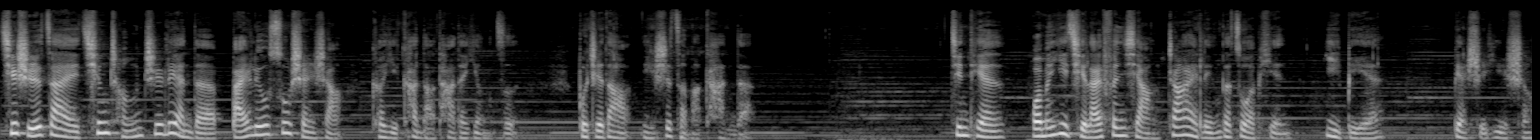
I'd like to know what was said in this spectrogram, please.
其实，在《倾城之恋》的白流苏身上可以看到他的影子，不知道你是怎么看的？今天我们一起来分享张爱玲的作品《一别，便是一生》。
